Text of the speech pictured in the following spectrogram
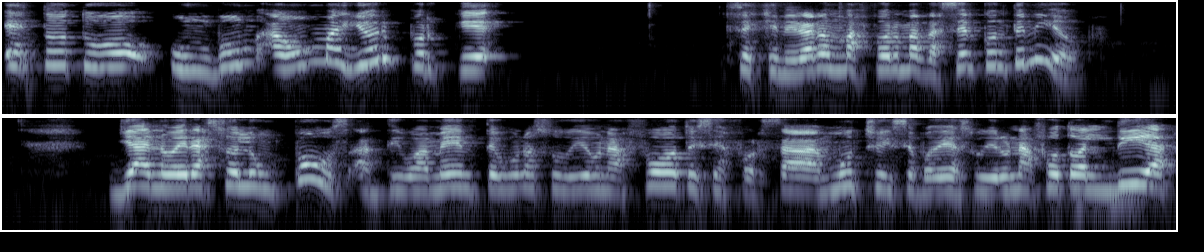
esto tuvo un boom aún mayor porque se generaron más formas de hacer contenido. Ya no era solo un post, antiguamente uno subía una foto y se esforzaba mucho y se podía subir una foto al día.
